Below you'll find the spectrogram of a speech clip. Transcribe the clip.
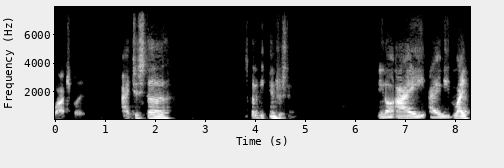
watch. But I just, uh, it's gonna be interesting. You know, I I like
